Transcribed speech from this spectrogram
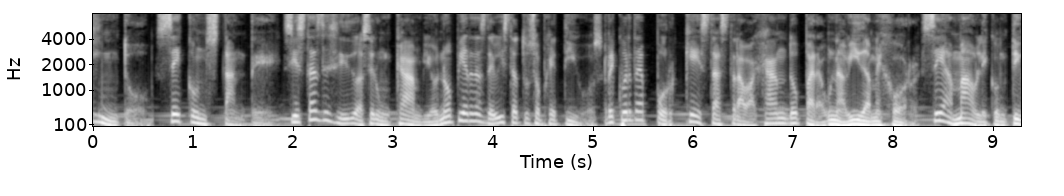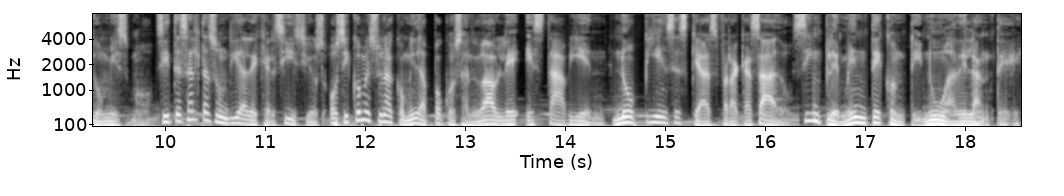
Quinto, sé constante. Si estás decidido a hacer un cambio, no pierdas de vista tus objetivos. Recuerda por qué estás trabajando para una vida mejor. Sé amable contigo mismo. Si te saltas un día de ejercicios o si comes una comida poco saludable, está bien. No pienses que has fracasado. Simplemente continúa adelante.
